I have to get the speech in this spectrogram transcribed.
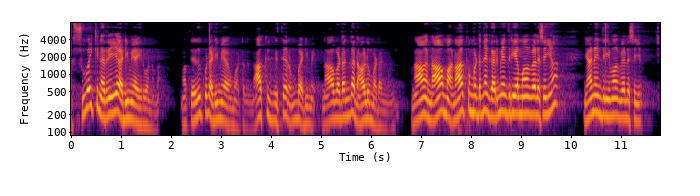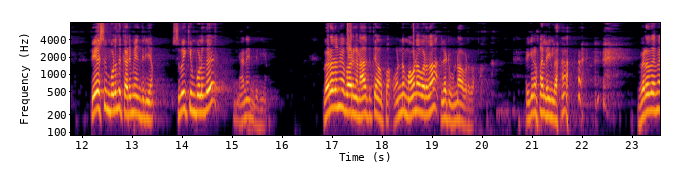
சுவைக்கு நிறைய அடிமையாகிடுவோம் நம்ம. மற்ற எது கூட அடிமையாக மாட்டோம். நாக்குக்குத்தே ரொம்ப அடிமை. நாவடங்க நாலும் அடங்கும் நான் நாம நாக்கு மட்டும்தான் கர்மேந்திரியமாக வேலை செய்யும் ஞானேந்திரியமாக வேலை செய்யும். பேசும் பொழுது கர்மேந்திரியம். சுவைக்கும் பொழுது ஞானேந்திரியம். விரதமே பாருங்கள் நாக்குத்தான் வைப்போம். ஒன்று மௌன விரதம் இல்லாட்டி உண்ணாவிரதம். வைக்கிறோமா இல்லைங்களா? விரதமே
